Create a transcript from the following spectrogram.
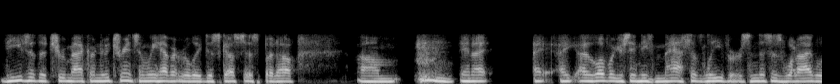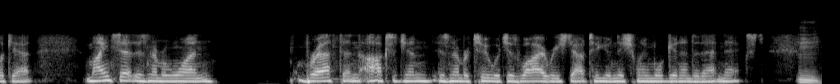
these are the true macronutrients, and we haven't really discussed this, but I'll, um, and I, I I love what you're saying. These massive levers, and this is what I look at. Mindset is number one. Breath and oxygen is number two, which is why I reached out to you initially, and we'll get into that next. Mm.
